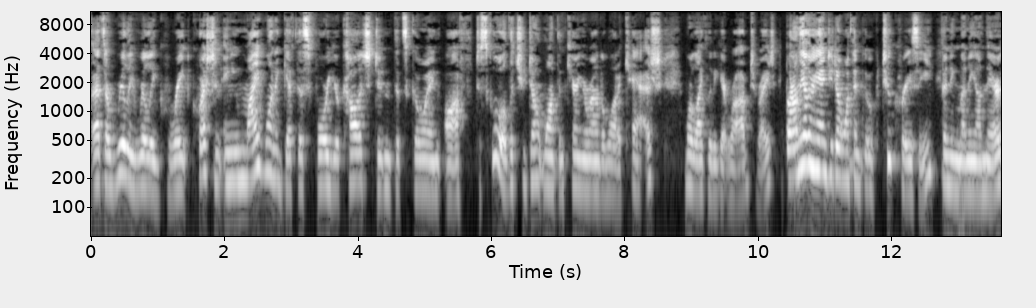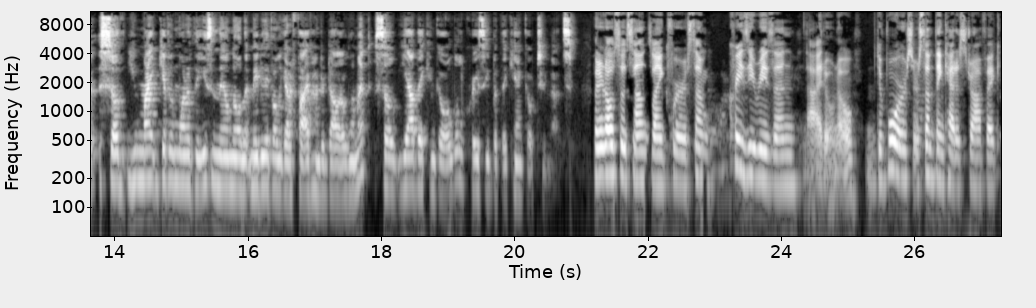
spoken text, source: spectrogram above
that's a really, really great question. And you might want to get this for your college student that's going off to school that you don't want them carrying around a lot of cash, more likely to get robbed, right? But on the other hand, you don't want them to go too crazy spending money on there. So you might give them one of these and they'll know that maybe they've only got a $500 limit. So yeah, they can go a little crazy, but they can't go too nuts. But it also sounds like for some crazy reason, I don't know, divorce or something catastrophic,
